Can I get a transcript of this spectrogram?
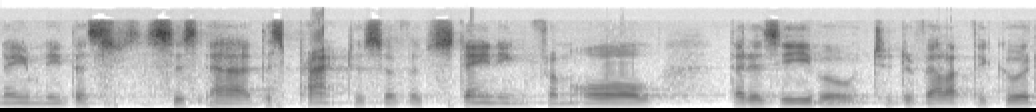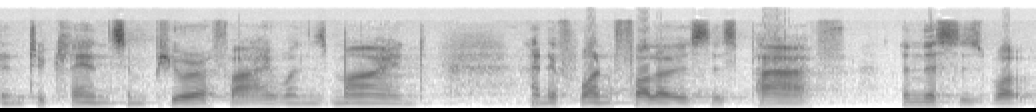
namely this, uh, this practice of abstaining from all that is evil, to develop the good and to cleanse and purify one's mind. And if one follows this path, then this is what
